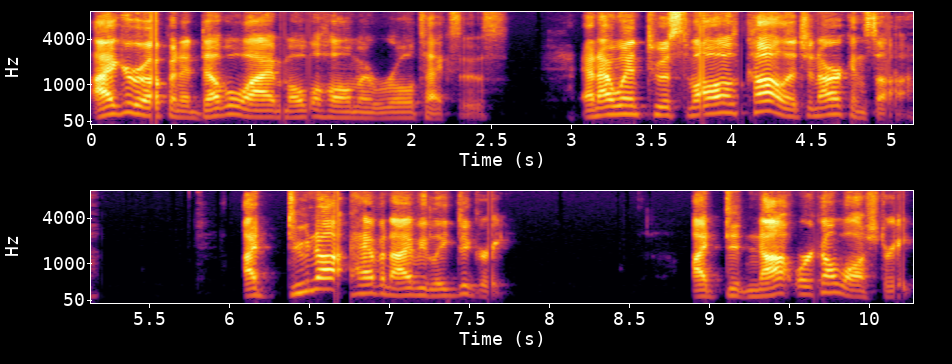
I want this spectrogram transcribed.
I grew up in a double wide mobile home in rural Texas, and I went to a small college in Arkansas. I do not have an Ivy League degree. I did not work on Wall Street,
